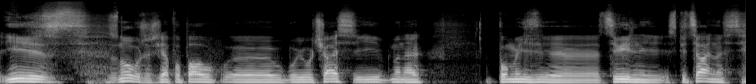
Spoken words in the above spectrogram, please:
І знову ж я попав е, в бойову часть, і мене по моїй е, цивільній спеціальності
